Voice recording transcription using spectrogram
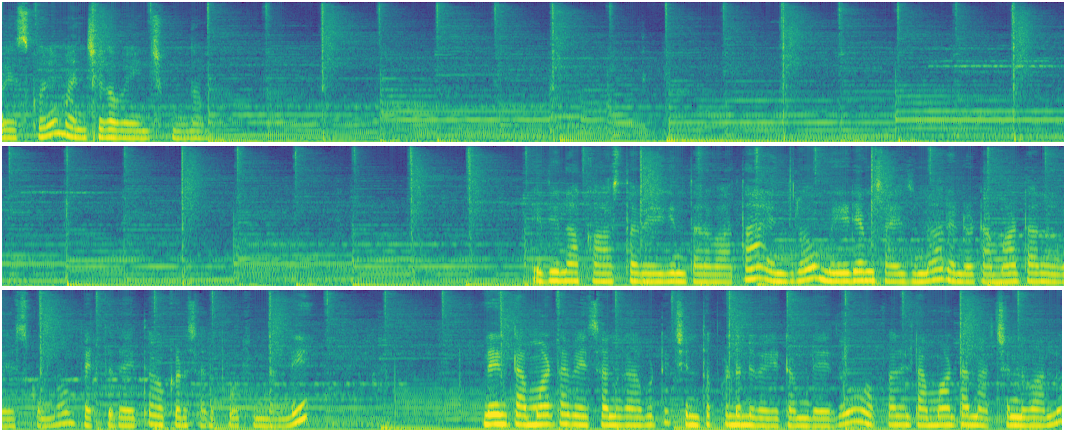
వేసుకొని మంచిగా వేయించుకుందాం. ఇది ఇలా కాస్త వేగిన తర్వాత ఇందులో మీడియం సైజు ఉన్న రెండు టమాటాలను వేసుకుందాం. పెద్దదైతే ఒకటి సరిపోతుందండి. నేను టమాటా వేసాను కాబట్టి చింతపండుని వేయటం లేదు. ఒకవేళ టమాటా నచ్చని వాళ్ళు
